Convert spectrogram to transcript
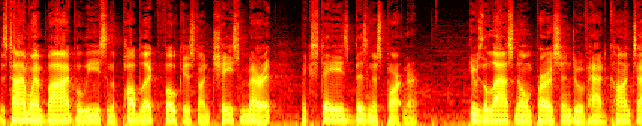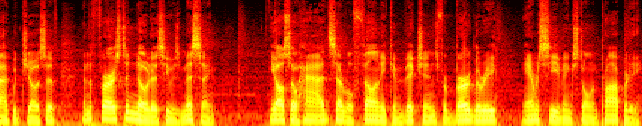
As time went by, police and the public focused on Chase Merritt, McStay's business partner. He was the last known person to have had contact with Joseph and the first to notice he was missing. He also had several felony convictions for burglary and receiving stolen property.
